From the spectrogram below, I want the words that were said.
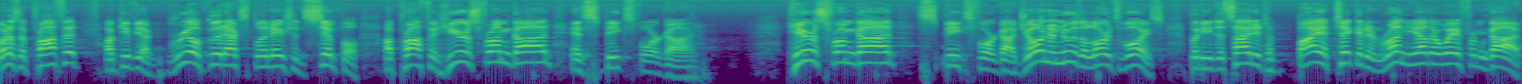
What is a prophet? I'll give you a real good explanation. Simple. A prophet hears from God and speaks for God. Hears from God, speaks for God. Jonah knew the Lord's voice, but he decided to buy a ticket and run the other way from God.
